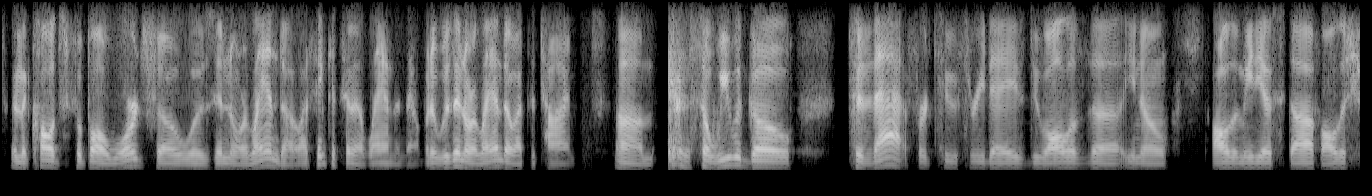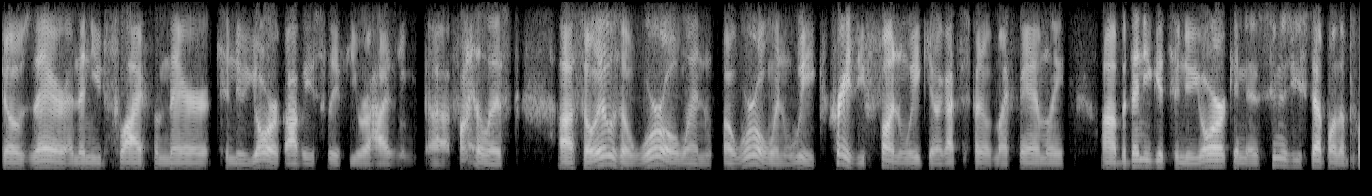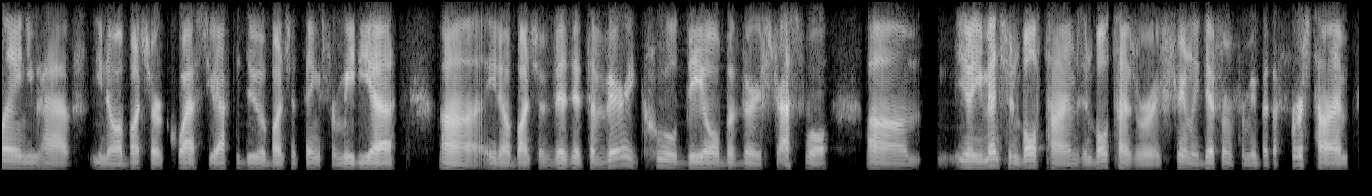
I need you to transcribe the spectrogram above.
and the college football award show was in Orlando. I think it's in Atlanta now, but it was in Orlando at the time. Um, so we would go to that for two, three days, do all of the, you know, all the media stuff, all the shows there, and then you'd fly from there to New York. Obviously, if you were a Heisman uh, finalist. Uh, so it was a whirlwind, a whirlwind week, crazy fun week. You know, I got to spend it with my family. Uh, but then you get to New York, and as soon as you step on the plane, you have, you know, a bunch of requests you have to do, a bunch of things for media, uh, you know, a bunch of visits. A very cool deal, but very stressful. Um, you know, you mentioned both times, and both times were extremely different for me. But the first time,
